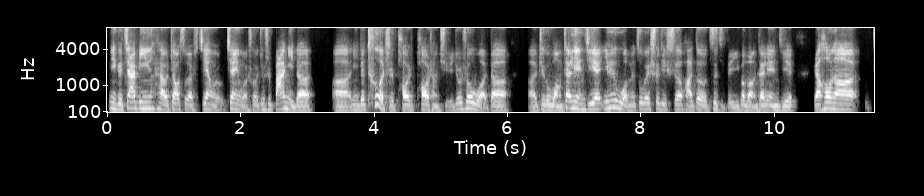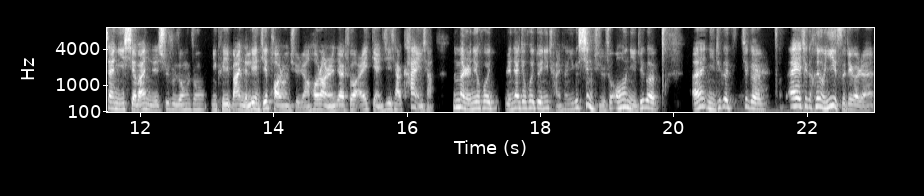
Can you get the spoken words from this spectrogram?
那个嘉宾还有赵四老师建议我建议我说，就是把你的呃你的特质抛抛上去，也就是说我的呃这个网站链接，因为我们作为设计师的话都有自己的一个网站链接。然后呢，在你写完你的叙述中中，你可以把你的链接抛上去，然后让人家说，哎，点击一下看一下，那么人就会，人家就会对你产生一个兴趣，就说，哦，你这个，哎，你这个这个，哎，这个很有意思，这个人。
